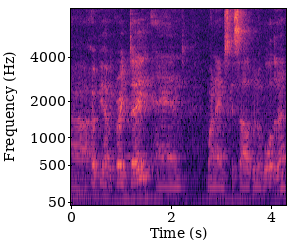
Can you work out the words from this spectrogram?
I hope you have a great day and my name is Kusal Goonewardena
